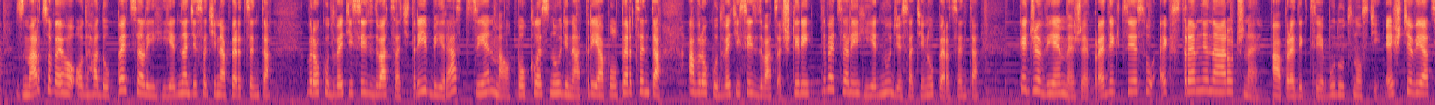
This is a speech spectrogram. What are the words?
z marcového odhadu 5,1%. V roku 2023 by rast cien mal poklesnúť na 3,5% a v roku 2024 2,1%. Keďže vieme, že predikcie sú extrémne náročné a predikcie budúcnosti ešte viac,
